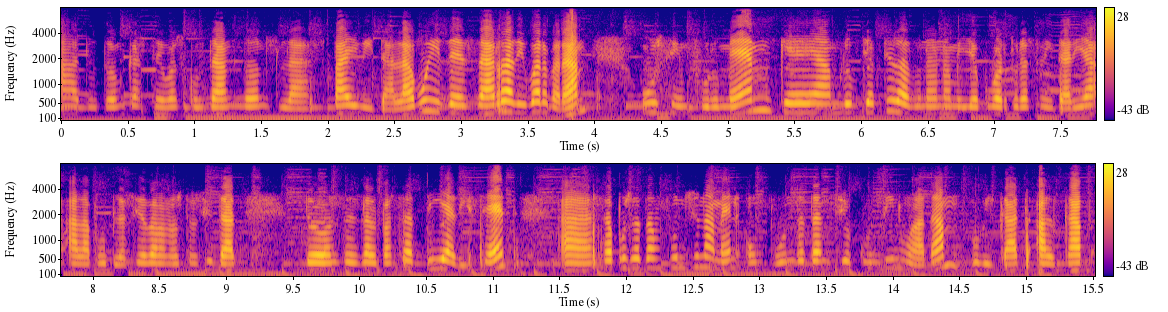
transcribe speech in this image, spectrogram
a tothom que esteu escoltant doncs, l'Espai Vital. Avui des de Ràdio Barberà us informem que amb l'objectiu de donar una millor cobertura sanitària a la població de la nostra ciutat, doncs des del passat dia 17 eh, s'ha posat en funcionament un punt d'atenció continuada ubicat al CAP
